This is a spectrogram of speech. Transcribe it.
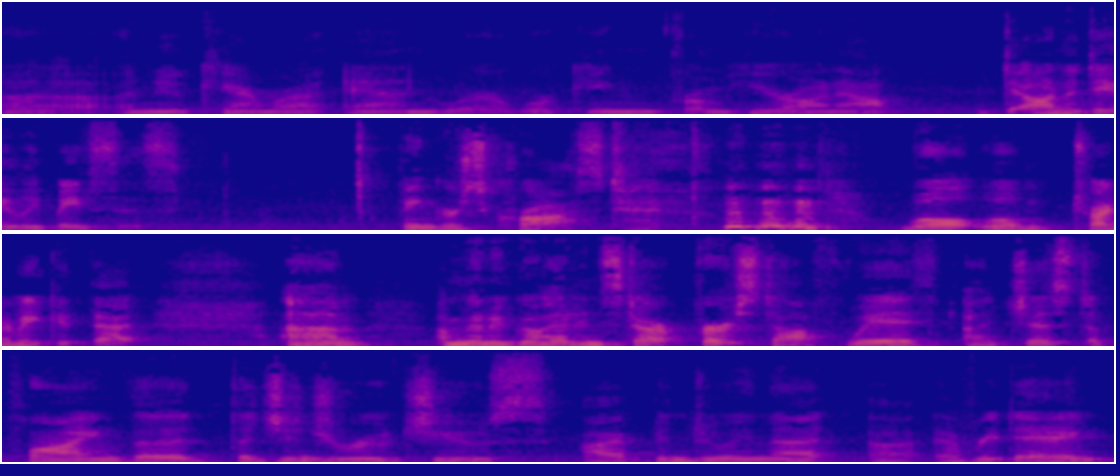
uh, a new camera and we're working from here on out on a daily basis. Fingers crossed. we'll, we'll try to make it that. Um, I'm going to go ahead and start first off with uh, just applying the, the ginger root juice. I've been doing that uh, every day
